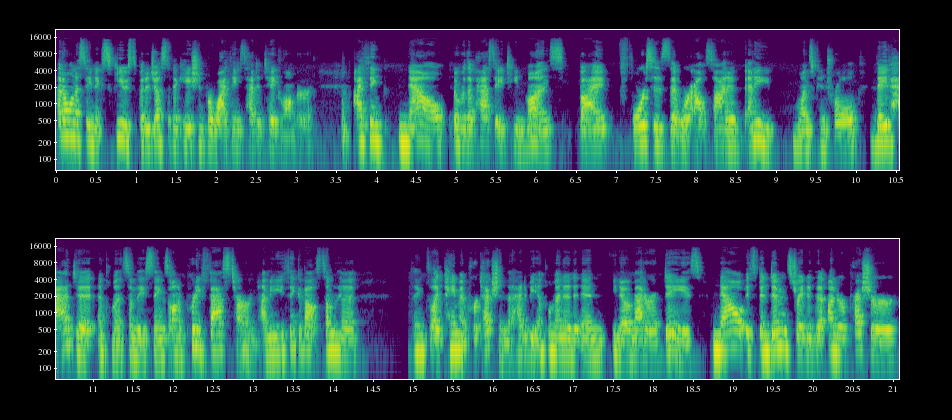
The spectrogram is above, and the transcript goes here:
I don't want to say an excuse, but a justification for why things had to take longer. I think now, over the past 18 months, by forces that were outside of anyone's control, they've had to implement some of these things on a pretty fast turn. I mean, you think about some of the things like payment protection that had to be implemented in you know a matter of days. Now it's been demonstrated that under pressure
